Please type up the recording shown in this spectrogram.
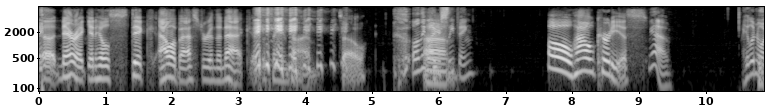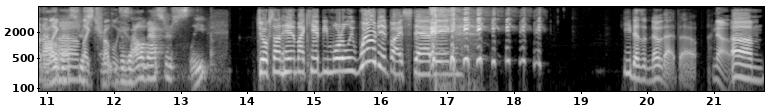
uh, Narek and he'll stick Alabaster in the neck at the same time. So, Only while you're um, sleeping. oh, how courteous! Yeah. He wouldn't Does want to like Alabaster like sleep- trouble Does you. Alabaster sleep? Jokes on him. I can't be mortally wounded by stabbing. he doesn't know that though. no. Um,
